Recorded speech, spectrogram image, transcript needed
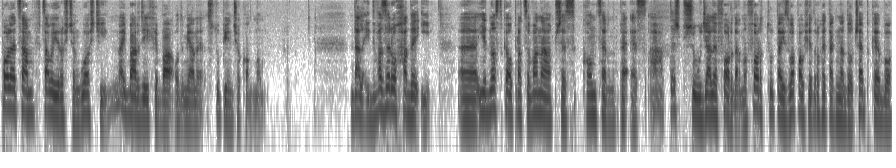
Polecam w całej rozciągłości, najbardziej chyba odmianę 105-konną. Dalej, 2.0 HDI. E, jednostka opracowana przez koncern PSA, też przy udziale Forda. No Ford tutaj złapał się trochę tak na doczepkę, bo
